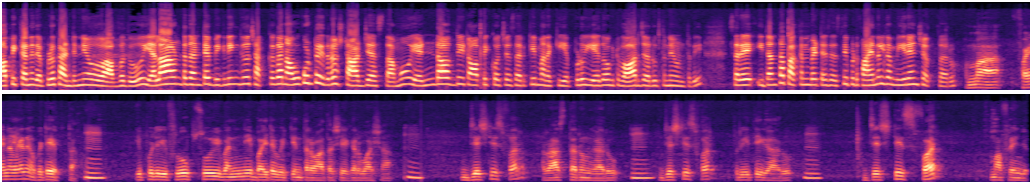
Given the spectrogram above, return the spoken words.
టాపిక్ అనేది ఎప్పుడు కంటిన్యూ అవ్వదు. ఎలా ఉంటదంటే బిగినింగ్ చక్కగా నవ్వుకుంటూ ఇద్దరం స్టార్ట్ చేస్తాము. ఎండ్ ఆఫ్ ది టాపిక్ వచ్చేసరికి మనకి ఎప్పుడు ఏదో ఒకటి వార్ జరుగుతూనే ఉంటుంది. సరే ఇదంతా పక్కన పెట్టేసేస్తే ఇప్పుడు ఫైనల్గా మీరేం చెప్తారు? అమ్మ ఫైనల్గా నేను ఒకటే చెప్తా. ఉమ్, ఇప్పుడు ఈ ప్రూఫ్స్ ఇవన్నీ బయట పెట్టిన తర్వాత శేఖర్ భాష. జస్టిస్ ఫర్ రాజ్ తరుణ్ గారు. జస్టిస్ ఫర్ ప్రీతి గారు. జస్టిస్ ఫర్ మా ఫ్రెండ్.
